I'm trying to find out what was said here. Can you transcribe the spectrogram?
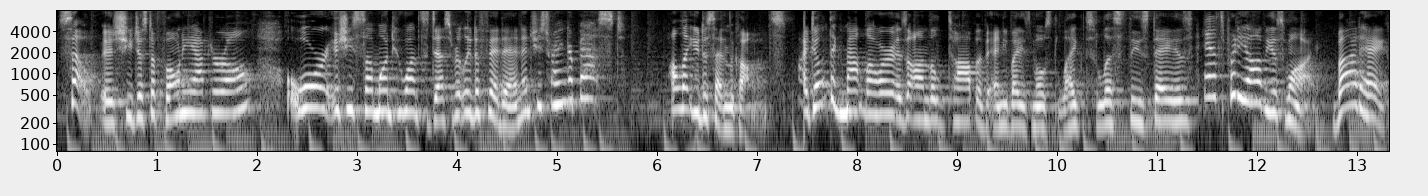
So, is she just a phony after all? Or is she someone who wants desperately to fit in and she's trying her best? I'll let you decide in the comments. I don't think Matt Lauer is on the top of anybody's most liked list these days, and it's pretty obvious why. But hey,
